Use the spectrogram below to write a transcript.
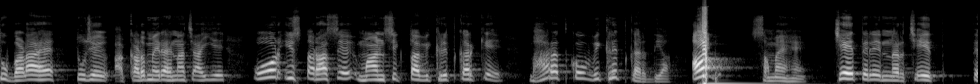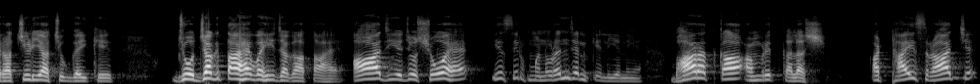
तू बड़ा है, तुझे अकड़ में रहना चाहिए। और इस तरह से मानसिकता विकृत करके, भारत को विकृत कर दिया। अब समय है। चेत रे नर चेत, तेरा चिड़िया चुग गई खेत। जो जगता है, वही जगाता है। आज ये जो शो है ये सिर्फ़ मनोरंजन के लिए नहीं है। भारत का अमृत कलश 28 राज्य,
